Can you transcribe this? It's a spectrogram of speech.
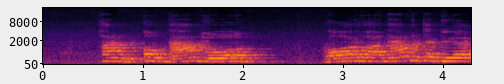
ๆท่านต้มน้ำอยู่รอระหว่างน้ำมันจะเดือด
